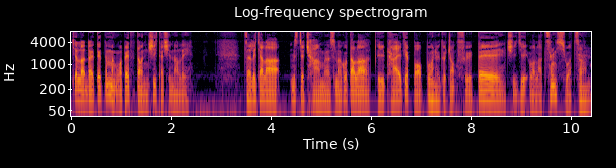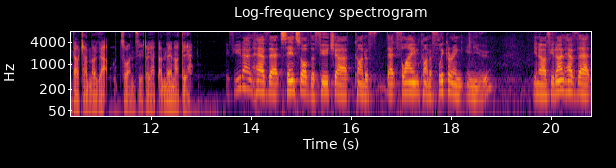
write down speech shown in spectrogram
叫了来得等问我被他断句，他是哪里？这里叫了 Mr. Chalmers，那个到了第台的宝宝呢，都政府的直接我了称许我转到转到呀，转子到呀，等待那点。If you don't have that sense of the future, kind of that flame kind of flickering in you, you know, if you don't have that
